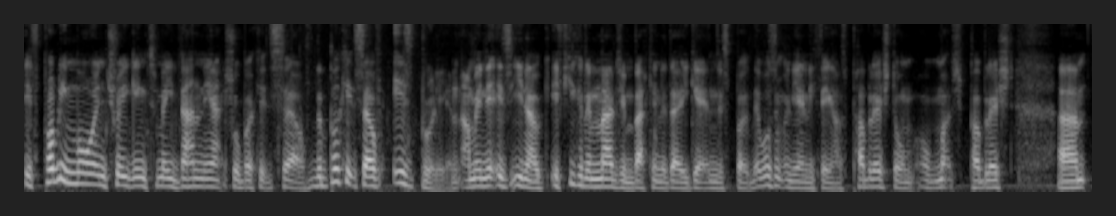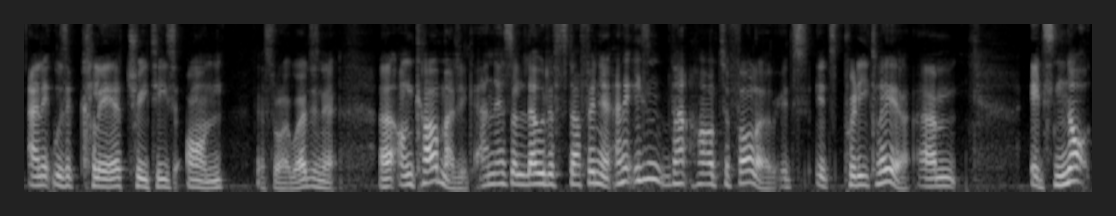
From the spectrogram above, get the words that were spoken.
it's probably more intriguing to me than the actual book itself. The book itself is brilliant. I mean, it is, you know, if you can imagine back in the day getting this book, there wasn't really anything else published or, or much published. Um, and it was a clear treatise on, that's the right word, isn't it? Uh, on card magic. And there's a load of stuff in it. And it isn't that hard to follow. It's, it's pretty clear. Um, it's not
